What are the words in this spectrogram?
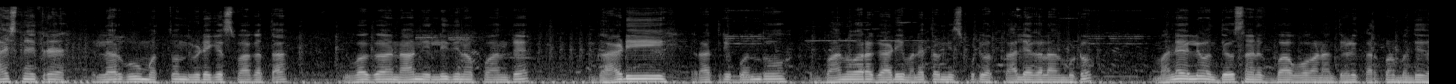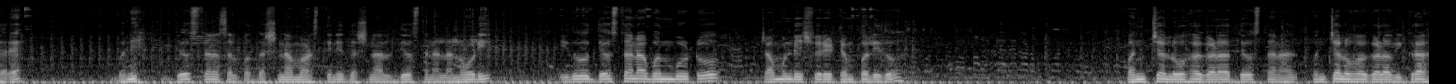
ಹಾಯ್ ಸ್ನೇಹಿತರೆ, ಎಲ್ಲರಿಗೂ ಮತ್ತೊಂದು ವಿಡಿಯೋಗೆ ಸ್ವಾಗತ. ಇವಾಗ ನಾನು ಎಲ್ಲಿದ್ದೀನಪ್ಪ ಅಂದರೆ, ಗಾಡಿ ರಾತ್ರಿ ಬಂದು ಭಾನುವಾರ ಗಾಡಿ ಮನೆ ತಗೊಂಡು ನಿಲ್ಲಿಸ್ಬಿಟ್ಟು ಇವತ್ತು ಖಾಲಿ ಆಗಲ್ಲ ಅಂದ್ಬಿಟ್ಟು ಮನೆಯಲ್ಲಿ ಒಂದು ದೇವಸ್ಥಾನಕ್ಕೆ ಬಾ ಹೋಗೋಣ ಅಂತೇಳಿ ಕರ್ಕೊಂಡು ಬಂದಿದ್ದಾರೆ. ಬನ್ನಿ, ದೇವಸ್ಥಾನ ಸ್ವಲ್ಪ ದರ್ಶನ ಮಾಡಿಸ್ತೀನಿ. ದರ್ಶನ ದೇವಸ್ಥಾನ ಎಲ್ಲ ನೋಡಿ. ಇದು ದೇವಸ್ಥಾನ ಬಂದ್ಬಿಟ್ಟು ಚಾಮುಂಡೇಶ್ವರಿ ಟೆಂಪಲ್ ಇದು. ಪಂಚಲೋಹಗಳ ದೇವಸ್ಥಾನ, ಪಂಚಲೋಹಗಳ ವಿಗ್ರಹ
